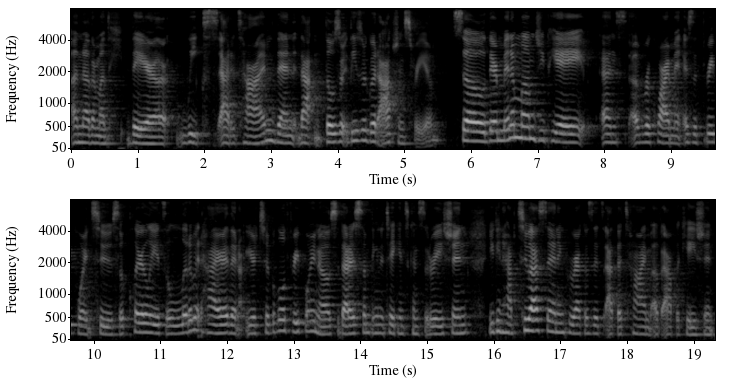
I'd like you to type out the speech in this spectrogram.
another month there, weeks at a time, then that those are these are good options for you. So their minimum GPA and a requirement is a 3.2. So clearly it's a little bit higher than your typical 3.0. So that is something to take into consideration. You can have two outstanding prerequisites at the time of application,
